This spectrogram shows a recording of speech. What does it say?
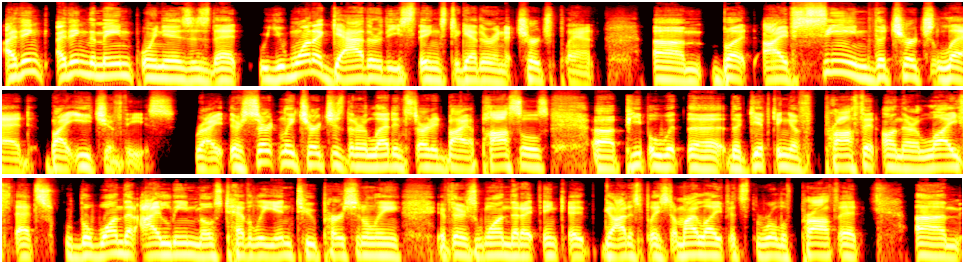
I think I think the main point is is that you want to gather these things together in a church plant. Um, but I've seen the church led by each of these right? There's certainly churches that are led and started by apostles, uh, people with the the gifting of prophet on their life. That's the one that I lean most heavily into personally. If there's one that I think uh, God has placed on my life, it's the role of prophet. Um,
